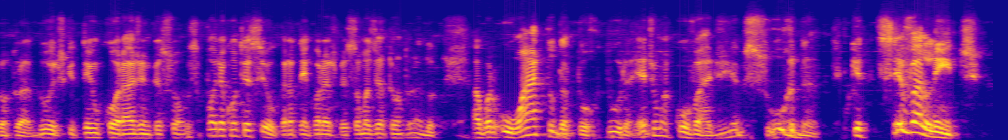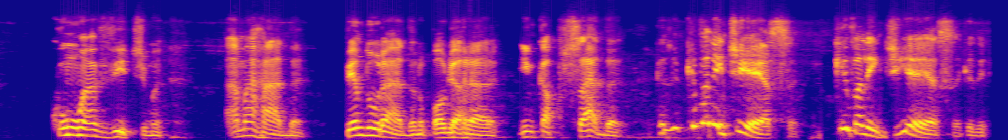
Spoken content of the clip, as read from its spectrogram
torturadores que tenham coragem pessoal. Isso pode acontecer, o cara tem coragem pessoal, mas é torturador. Agora, o ato da tortura é de uma covardia absurda. Porque ser valente com a vítima amarrada, pendurada no pau de arara, encapuçada, quer dizer, que valentia é essa? Que valentia é essa? Quer dizer,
